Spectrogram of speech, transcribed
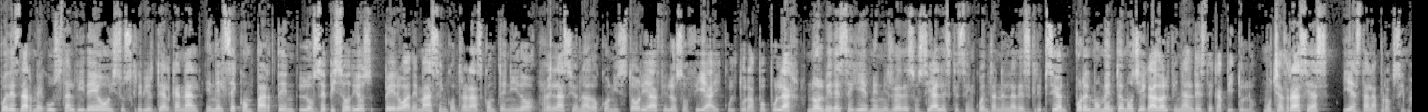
puedes dar me gusta al video y suscribirte al canal. En él se comparten los episodios, pero además encontrarás contenido relacionado con historia, filosofía y cultura popular. No olvides seguirme en mis redes sociales que se encuentran en la descripción. Por el momento hemos llegado al final de este capítulo. Muchas gracias y hasta la próxima.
